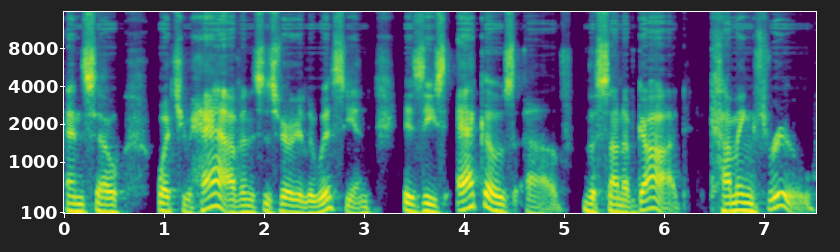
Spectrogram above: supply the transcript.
And so what you have, and this is very Lewisian, is these echoes of the Son of God coming through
